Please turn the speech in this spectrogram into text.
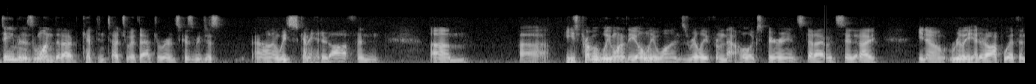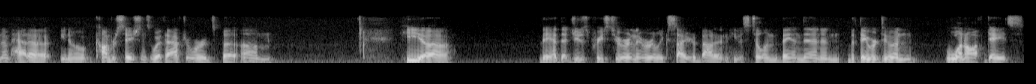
Damon is one that I've kept in touch with afterwards because we just, I don't know, we just kind of hit it off, and um, uh, he's probably one of the only ones really from that whole experience that I would say that I, you know, really hit it off with and have had a, you know, conversations with afterwards. But um, he, uh, they had that Judas Priest tour and they were really excited about it and he was still in the band then and but they were doing one-off dates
